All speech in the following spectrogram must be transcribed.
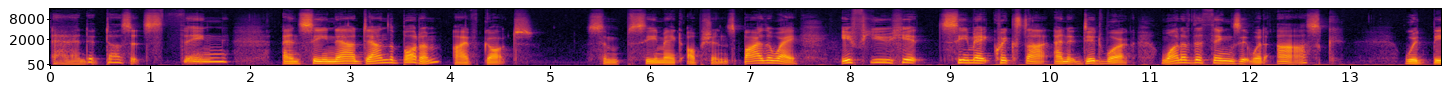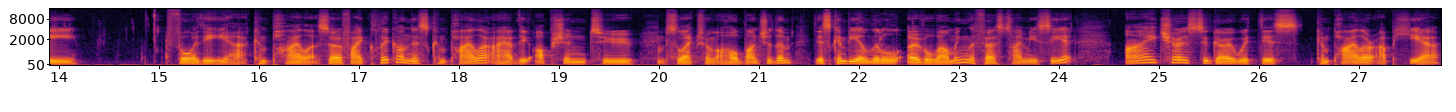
And it does its thing. And see now down the bottom, I've got some CMake options. By the way, if you hit CMake Quick Start and it did work, one of the things it would ask would be for the uh, compiler. So if I click on this compiler, I have the option to select from a whole bunch of them. This can be a little overwhelming the first time you see it. I chose to go with this compiler up here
